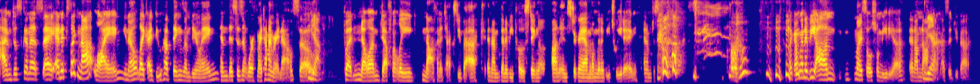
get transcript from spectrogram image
I'm just gonna say, and it's like not lying, you know, like I do have things I'm doing, and this isn't worth my time right now. So, Yeah. but no, I'm definitely not gonna text you back, and I'm gonna be posting on Instagram, and I'm gonna be tweeting, and I'm just not, like I'm gonna be on my social media, and I'm not Yeah. gonna message you back.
